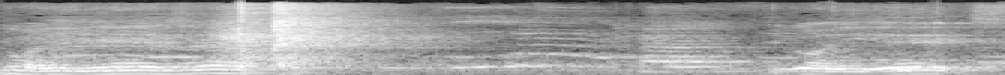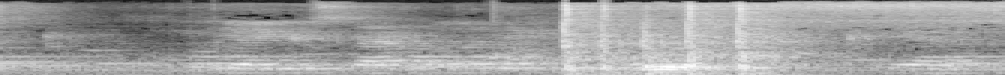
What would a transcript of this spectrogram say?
gonna eat eggs, yeah? Huh? You gonna eat eggs? Yeah, you're scrambling. Yeah. Yeah.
